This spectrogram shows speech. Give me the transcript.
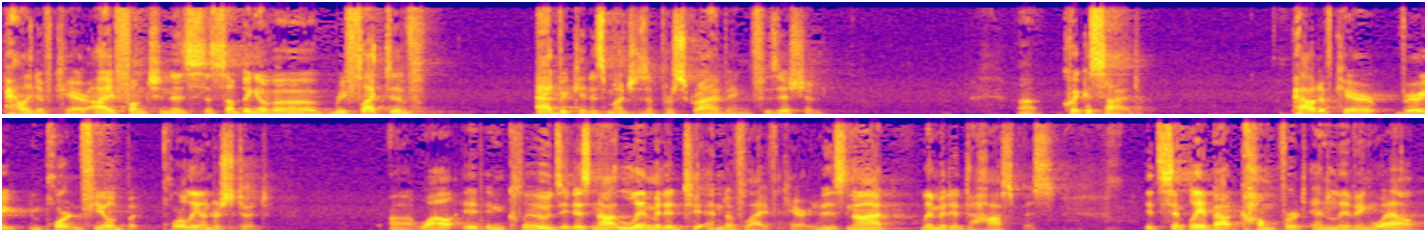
palliative care, I function as something of a reflective advocate as much as a prescribing physician. Uh, quick aside palliative care, very important field, but poorly understood. Uh, while it includes, it is not limited to end of life care, it is not limited to hospice. It's simply about comfort and living well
